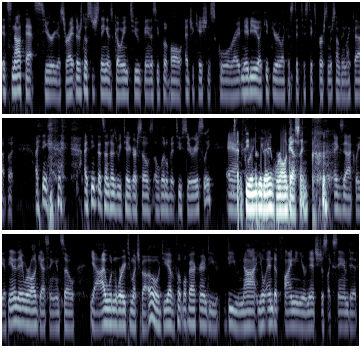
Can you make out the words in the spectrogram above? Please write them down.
it's not that serious, right? There's no such thing as going to fantasy football education school, right? Maybe like if you're like a statistics person or something like that. But I think I think that sometimes we take ourselves a little bit too seriously. And at the end of the day, we're all guessing. exactly. At the end of the day, we're all guessing. And so yeah, I wouldn't worry too much about, oh, do you have a football background? Do you do you not? You'll end up finding your niche just like Sam did.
